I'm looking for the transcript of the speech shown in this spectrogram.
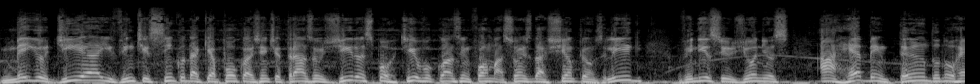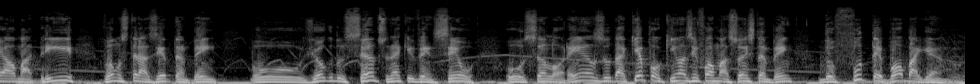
Meio-dia e 25, daqui a pouco a gente traz o giro esportivo com as informações da Champions League. Vinícius Júnior arrebentando no Real Madrid. Vamos trazer também o jogo do Santos, né, que venceu o São Lourenço. Daqui a pouquinho as informações também do futebol baiano.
